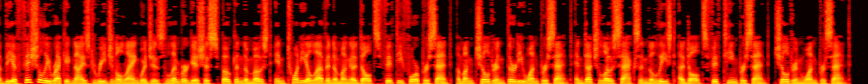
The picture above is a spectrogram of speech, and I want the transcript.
Of the officially recognized regional languages Limburgish is spoken the most in 2011 among adults 54%, among children 31% and Dutch Low Saxon the least adults 15%, children 1%.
